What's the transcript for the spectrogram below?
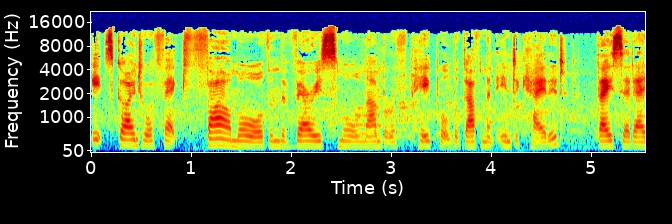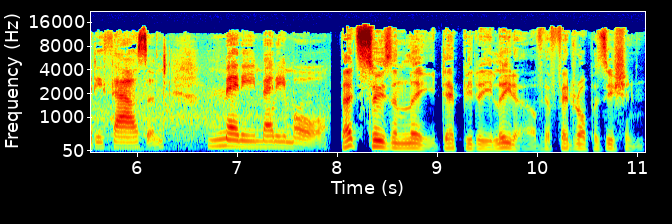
it's going to affect far more than the very small number of people the government indicated. They said 80,000, many, many more. That's Susan Lee, Deputy Leader of the Federal Opposition.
